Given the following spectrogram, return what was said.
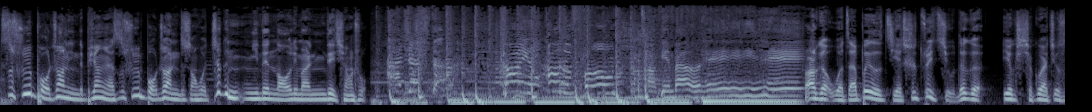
是谁保障了你的平安？是谁保障你的生活？这个你得脑里面你得清楚。二哥，我这辈子坚持最久的个一个习惯就是。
